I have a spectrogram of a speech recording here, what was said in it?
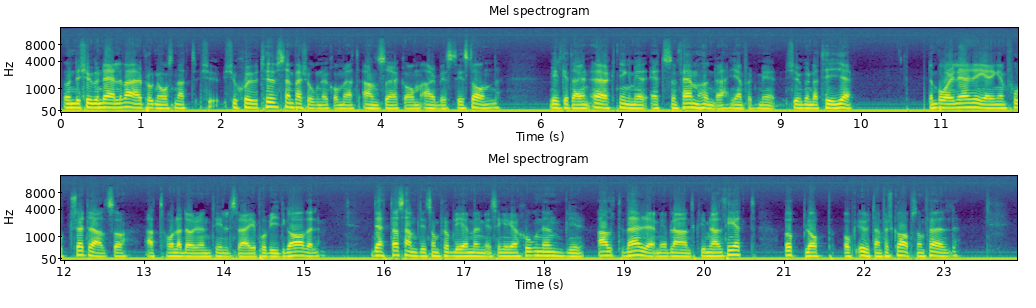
Under 2011 är prognosen att 27 000 personer kommer att ansöka om arbetstillstånd vilket är en ökning med 1500 jämfört med 2010. Den borgerliga regeringen fortsätter alltså att hålla dörren till Sverige på vid gavel. Detta samtidigt som problemen med segregationen blir allt värre med bland annat kriminalitet, upplopp och utanförskap som följd.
